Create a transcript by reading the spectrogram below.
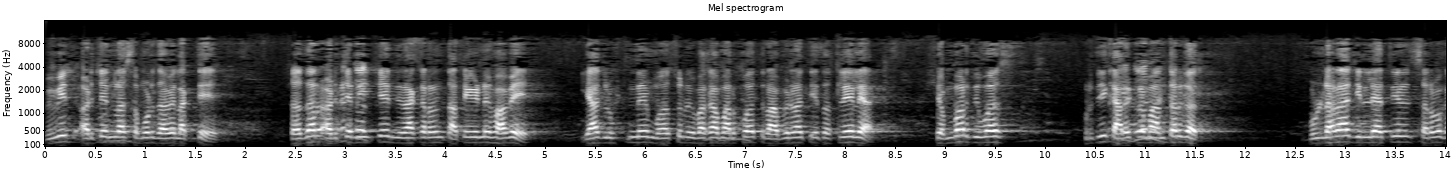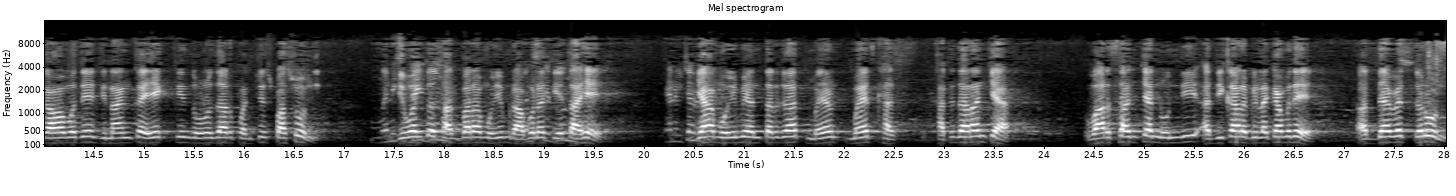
विविध अडचणीला समोर जावे लागते. सदर अडचणीचे निराकरण तातडीने व्हावे या दृष्टीने महसूल विभागामार्फत राबविण्यात येत असलेल्या शंभर दिवस कृती कार्यक्रमाअंतर्गत बुलढाणा जिल्ह्यातील सर्व गावामध्ये दिनांक एक तीन दोन हजार पंचवीसपासून जिवंत सातबारा मोहीम राबवण्यात येत आहे. या मोहिमेअंतर्गत मय- मयत खातेदारांच्या वारसांच्या नोंदी अधिकार अभिलेखामध्ये अद्ययावत करून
